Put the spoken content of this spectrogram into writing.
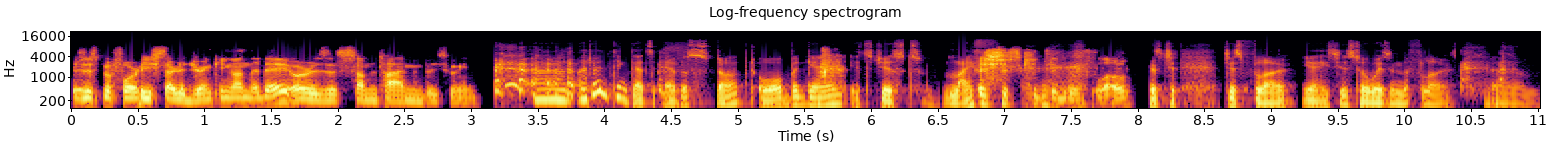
is this before he started drinking on the day, or is this some time in between? Um, I don't think that's ever stopped or began. It's just life. It's just continual flow. It's just just flow. Yeah, he's just always in the flow. Um,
